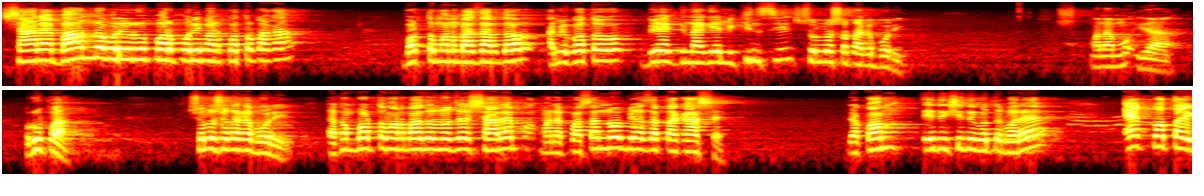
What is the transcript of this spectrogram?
সাড়ে বাউন্ন বড়ির উপর পরিমাণ কত টাকা? বর্তমান বাজার দর, আমি গত দু একদিন আগে আমি কিনছি ষোলোশো টাকা বড়ি। মানে ইয়া, রূপা, ষোলোশো টাকা বড়ি। এখন বর্তমান বাজার অনুযায়ী সাড়ে মানে পঁচানব্বই হাজার টাকা আসে। এটা কম, এদিক সেদিক হতে পারে। এক কথায়,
